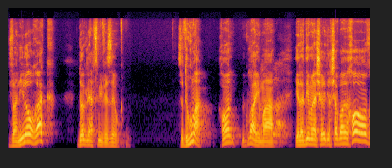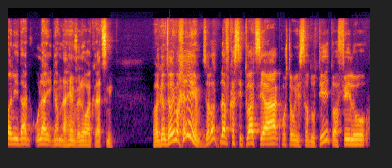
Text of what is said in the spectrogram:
ואני לא רק דואג לעצמי וזהו. זה דוגמה, נכון? דוגמה עם ה... ילדים האלה שראיתי עכשיו ברחוב, אני אדאג אולי גם להם ולא רק לעצמי. אבל גם דברים אחרים, זה לא דווקא סיטואציה, כמו שאתם אומרים, הישרדותית, או אפילו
